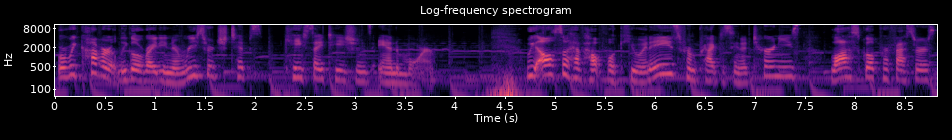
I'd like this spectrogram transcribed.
where we cover legal writing and research tips, case citations, and more. We also have helpful Q&As from practicing attorneys, law school professors,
